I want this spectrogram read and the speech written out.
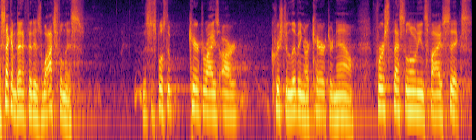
The second benefit is watchfulness. This is supposed to characterize our Christian living, our character now. 1 Thessalonians 5 6.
